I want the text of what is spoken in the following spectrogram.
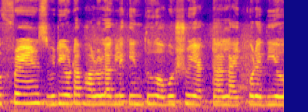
তো ফ্রেন্ডস ভিডিওটা ভালো লাগলে কিন্তু অবশ্যই একটা লাইক করে দিও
